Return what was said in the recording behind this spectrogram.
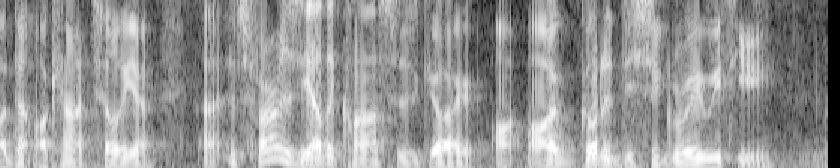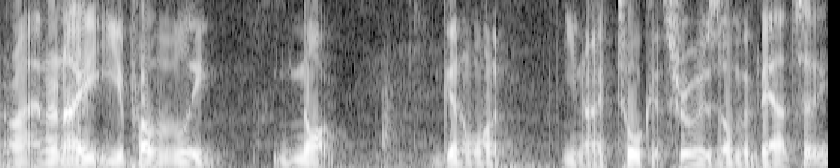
I, don't, I can't tell you. Uh, as far as the other classes go, I, I've got to disagree with you. All right, and I know you're probably not going to want to, you know, talk it through as I'm about to.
